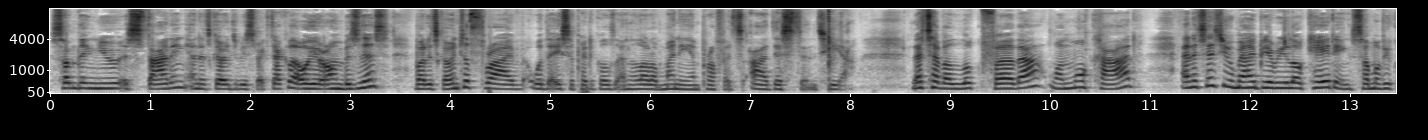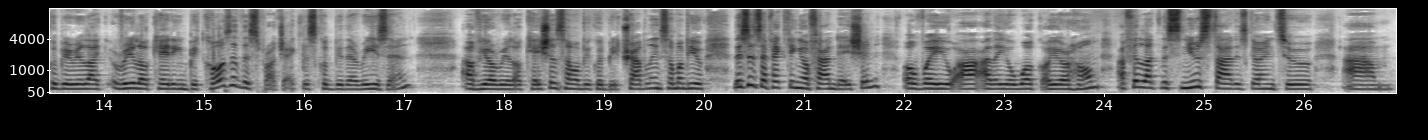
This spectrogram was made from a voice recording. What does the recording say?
Something new is starting and it's going to be spectacular, or your own business, but it's going to thrive with the Ace of Pentacles and a lot of money and profits are destined here. Let's have a look further. One more card. And it says you might be relocating. Some of you could be re relocating because of this project. This could be the reason of your relocation. Some of you could be traveling. Some of you, this is affecting your foundation of where you are, either your work or your home. I feel like this new start is going to um,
